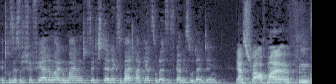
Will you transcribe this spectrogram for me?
interessierst du dich für Pferde im Allgemeinen? Interessiert dich der nächste Beitrag jetzt oder ist das gar nicht so dein Ding? Ja, also ich war auch mal äh, fünf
